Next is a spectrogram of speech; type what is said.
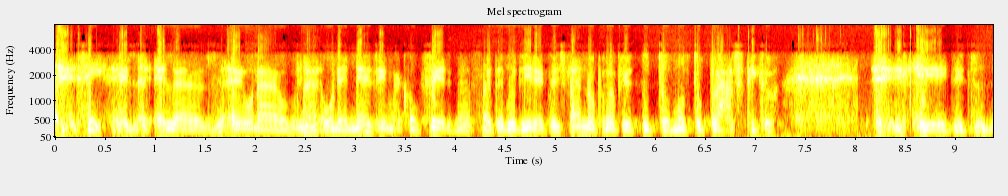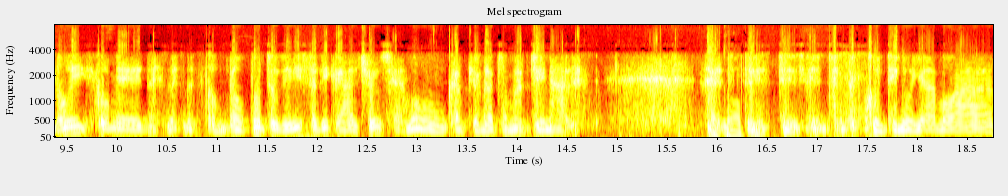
Eh, sì, è, è, la, è una, una, un'ennesima conferma, ma devo dire che quest'anno proprio è tutto molto plastico. Eh, che noi come da un punto di vista di calcio siamo un campionato marginale. Eh, continuiamo a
